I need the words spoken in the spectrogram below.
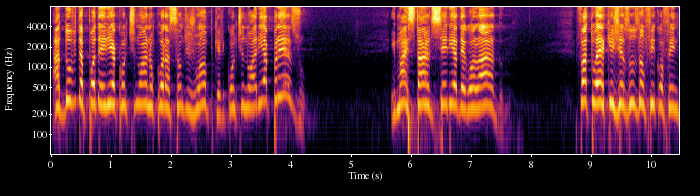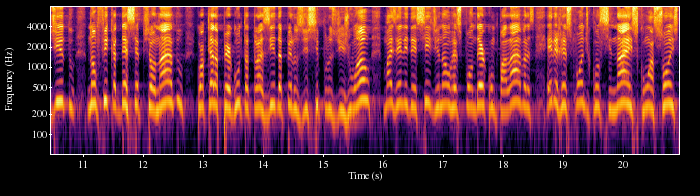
A dúvida poderia continuar no coração de João, porque ele continuaria preso. E mais tarde seria degolado. Fato é que Jesus não fica ofendido, não fica decepcionado com aquela pergunta trazida pelos discípulos de João, mas ele decide não responder com palavras, ele responde com sinais, com ações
